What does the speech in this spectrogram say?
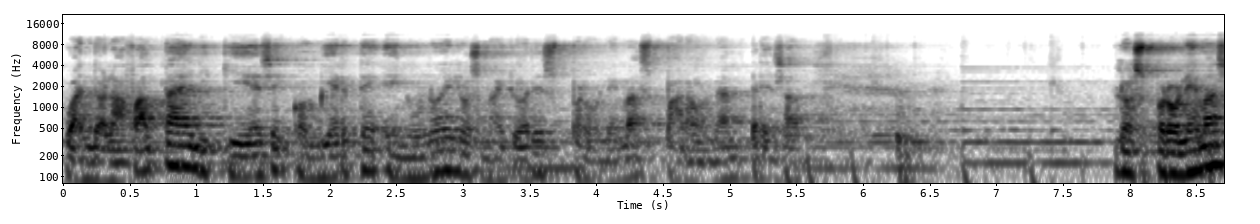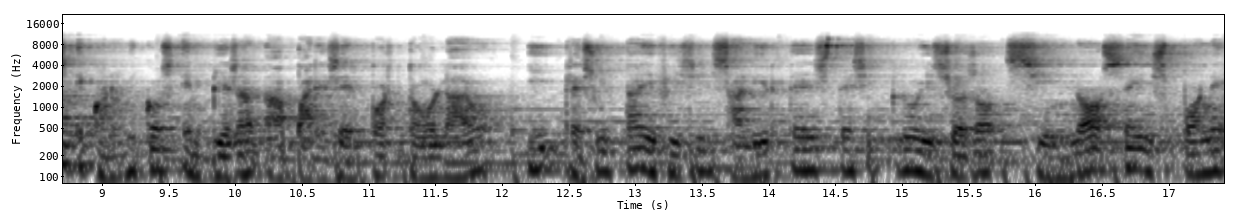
Cuando la falta de liquidez se convierte en uno de los mayores problemas para una empresa, los problemas económicos empiezan a aparecer por todo lado y resulta difícil salir de este ciclo vicioso si no se dispone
